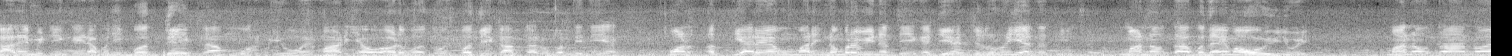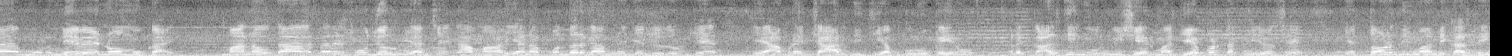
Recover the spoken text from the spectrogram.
કાલે મિટિંગ કર્યા પછી બધે કામ મોરબી હોય માળિયા હોય હળવદ હોય બધે કામ ચાલુ કરી દીધી છે. પણ અત્યારે હું મારી નમ્ર વિનંતી કે જે જરૂરિયાત હતી માનવતા બધામાં હોવી જોઈએ. માનવતાનો નેવે ન મુકાય. માનવતા અત્યારે શું જરૂરિયાત છે કે આ માળિયાના પંદર ગામને જે જરૂર છે, એ આપણે ચાર દીથી આ પૂરું કર્યું અને કાલથી મોરબી શહેરમાં જે પણ તકલીફ હશે, એ ત્રણ દીમાં નિકાલ થઈ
